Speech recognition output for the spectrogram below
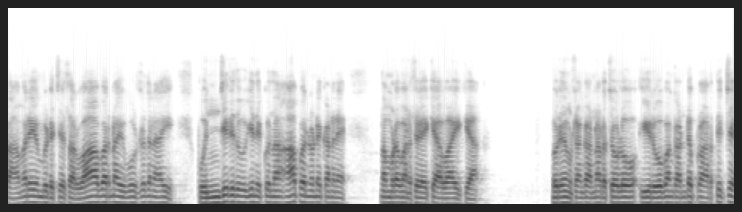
താമരയും പിടിച്ച് സർവാഭരണ വിഭൂഷിതനായി പുഞ്ചിരി തൂകി നിൽക്കുന്ന ആ പൊന്നുണ്ണിക്കണ്ണനെ നമ്മുടെ മനസ്സിലേക്ക് ആവാഹിക്കുക. ഒരു നിമിഷം കണ്ണടച്ചോളൂ. ഈ രൂപം കണ്ട് പ്രാർത്ഥിച്ച്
